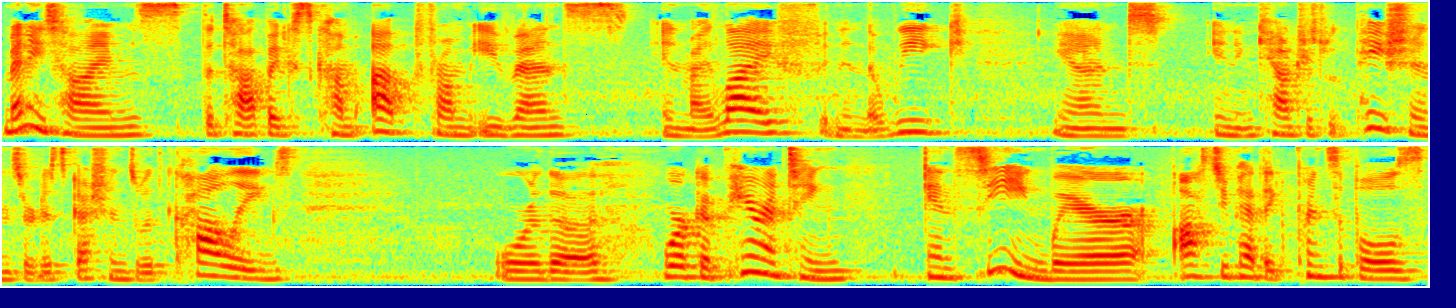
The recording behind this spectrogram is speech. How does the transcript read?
Many times, the topics come up from events in my life and in the week, and in encounters with patients or discussions with colleagues, or the work of parenting, and seeing where osteopathic principles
